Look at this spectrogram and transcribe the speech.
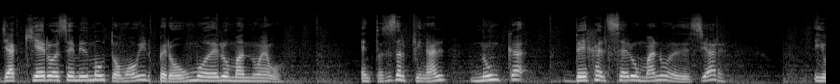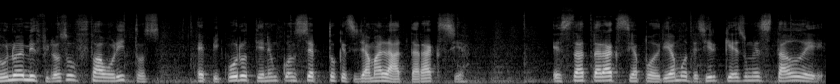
ya quiero ese mismo automóvil, pero un modelo más nuevo. Entonces al final nunca deja el ser humano de desear. Y uno de mis filósofos favoritos, Epicuro, tiene un concepto que se llama la ataraxia. Esta ataraxia podríamos decir que es un estado de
